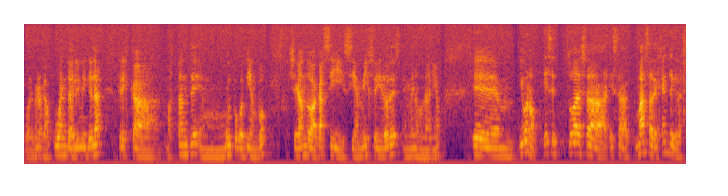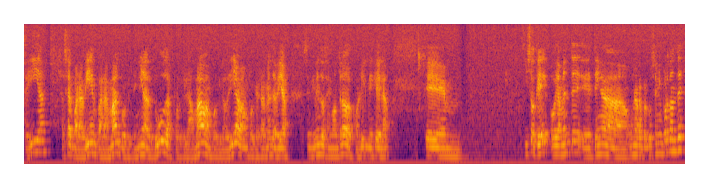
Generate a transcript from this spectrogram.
o al menos la cuenta de Lil Miquela, crezca bastante en muy poco tiempo, llegando a casi 100.000 seguidores en menos de un año. Eh, y bueno, toda esa, esa masa de gente que la seguía, ya sea para bien, para mal, porque tenía dudas, porque la amaban, porque la odiaban, porque realmente había sentimientos encontrados con Lil Miquela, hizo que obviamente eh, tenga una repercusión importante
